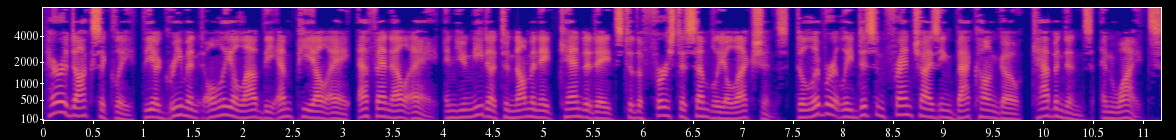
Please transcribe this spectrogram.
Paradoxically, the agreement only allowed the MPLA, FNLA, and UNITA to nominate candidates to the first assembly elections, deliberately disenfranchising Bakongo, Cabindans, and whites.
